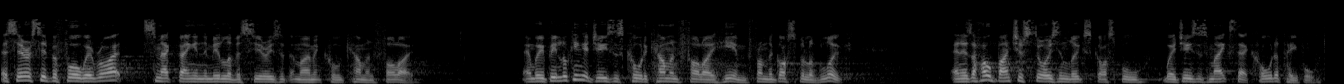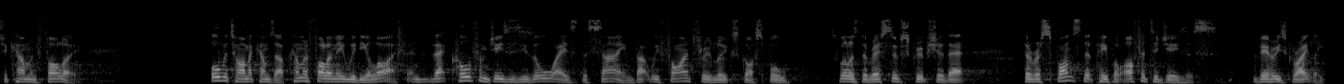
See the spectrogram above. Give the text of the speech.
As Sarah said before, we're right smack bang in the middle of a series at the moment called Come and Follow. And we've been looking at Jesus' call to come and follow him from the Gospel of Luke. And there's a whole bunch of stories in Luke's Gospel where Jesus makes that call to people to come and follow. All the time it comes up, come and follow me with your life. And that call from Jesus is always the same. But we find through Luke's Gospel, as well as the rest of Scripture, that the response that people offer to Jesus varies greatly.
